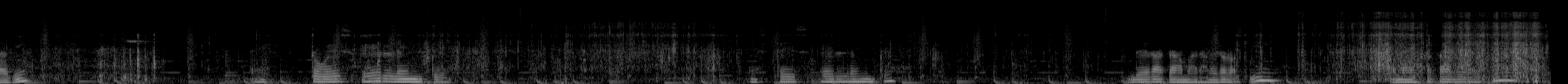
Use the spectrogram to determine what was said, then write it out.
Aquí. Esto es el lente. Este es el lente de la cámara. Míralo aquí. Vamos a sacarlo de aquí.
